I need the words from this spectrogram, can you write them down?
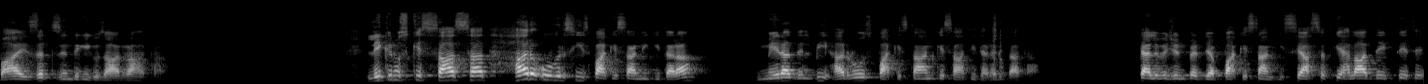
बाइज्जत ज़िंदगी गुजार रहा था। लेकिन उसके साथ साथ हर ओवरसीज पाकिस्तानी की तरह मेरा दिल भी हर रोज पाकिस्तान के साथ ही धड़कता था। टेलीविज़न पर जब पाकिस्तान की सियासत के हालात देखते थे,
